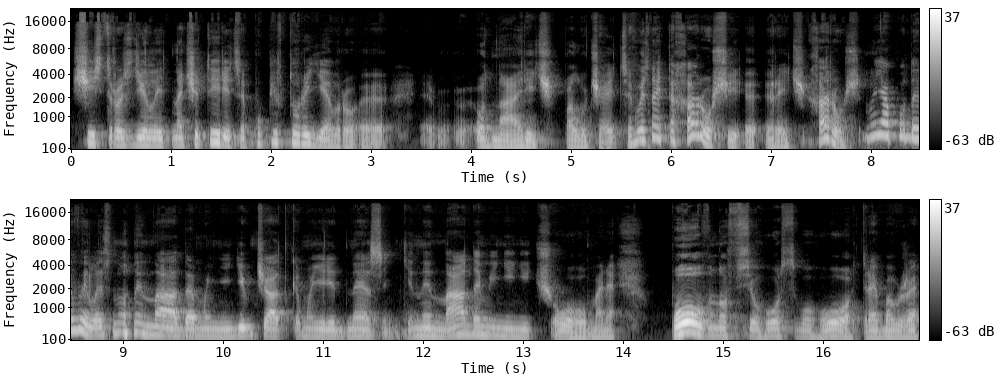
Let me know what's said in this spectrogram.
6 розділить на 4, це по півтори євро е, е, одна річ виходить. Ви знаєте, хороші е, речі, хороші. Ну, я подивилась, ну не треба мені, дівчатка мої ріднесенькі, не треба мені нічого. У мене повно всього свого. Треба вже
